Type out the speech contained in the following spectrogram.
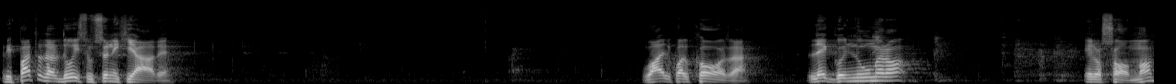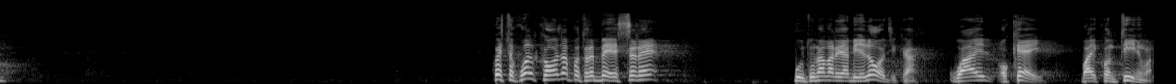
riparto da due istruzioni chiave, while qualcosa, leggo il numero e lo sommo, Questo qualcosa potrebbe essere appunto una variabile logica, while ok, while continua.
